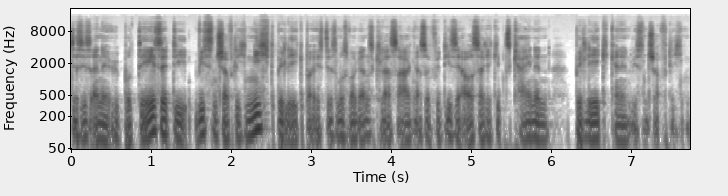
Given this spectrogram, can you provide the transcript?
das ist eine Hypothese, die wissenschaftlich nicht belegbar ist. Das muss man ganz klar sagen. Also für diese Aussage gibt es keinen Beleg, keinen wissenschaftlichen.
